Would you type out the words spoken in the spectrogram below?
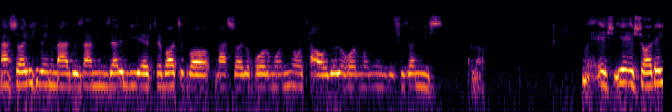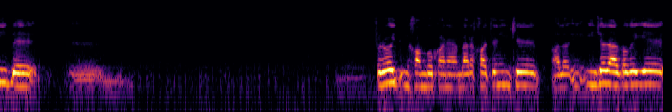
مسائلی که بین مرد و زن میگذره بی ارتباط با مسائل هورمونی و تعادل هورمونی اونجور چیزا نیست. حالا یه اشاره ای به فروید می‌خوام بکنم برای خاطر اینکه حالا اینجا در واقع یه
